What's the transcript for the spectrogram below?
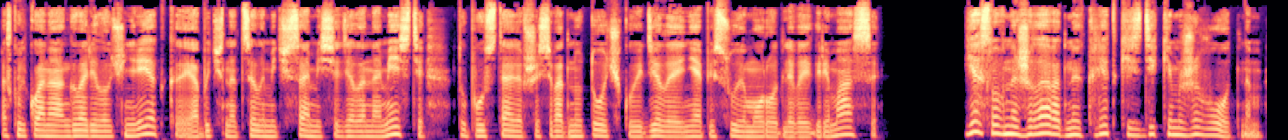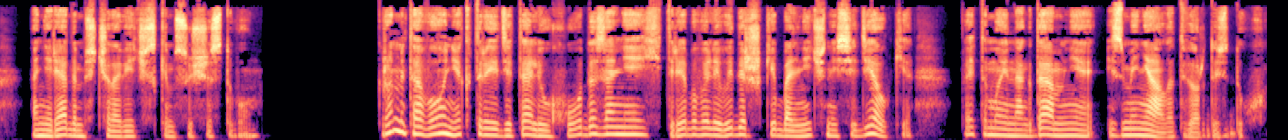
Поскольку она говорила очень редко и обычно целыми часами сидела на месте, тупо уставившись в одну точку и делая неописуемо уродливые гримасы, я словно жила в одной клетке с диким животным, а не рядом с человеческим существом. Кроме того, некоторые детали ухода за ней требовали выдержки больничной сиделки — поэтому иногда мне изменяла твердость духа.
